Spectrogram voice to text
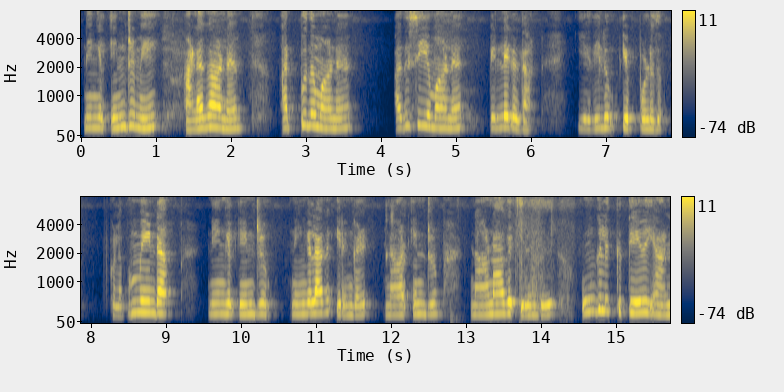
நீங்கள் என்றுமே அழகான அற்புதமான அதிசயமான பிள்ளைகள்தான். எதிலும் எப்பொழுதும் குழப்பம் வேண்டாம். நீங்கள் என்றும் நீங்களாக இருங்கள். நான் என்றும் நானாக இருந்து உங்களுக்கு தேவையான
